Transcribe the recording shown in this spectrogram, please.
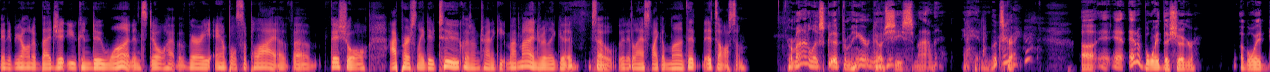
and if you're on a budget, you can do one and still have a very ample supply of um, fish oil. I personally do two because I'm trying to keep my mind really good. So it lasts like a month. It, it's awesome. Her mind looks good from here because Mhm. she's smiling. It looks great. Uh, and, and avoid the sugar, avoid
